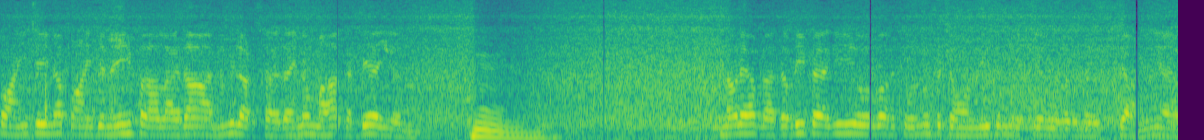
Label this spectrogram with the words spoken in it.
ਪਾਣੀ ਚ ਇਹਨਾਂ ਪਾਣੀ ਚ ਨਹੀਂ ਪਤਾ ਲੱਗਦਾ ਸਾਨੂੰ ਵੀ ਲੜ ਸਕਦਾ ਇਹਨੂੰ ਮਹਾ ਕੱਢਿਆ ਹੀ ਉਹਨੇ। ਹੂੰ। ਨਾਲੇ ਹਮਲਾ ਦਬੜੀ ਪੈ ਗਈ ਉਹ ਵਕਤ ਉਹਨੂੰ ਬਚਾਉਣ ਲਈ ਤੇ ਮੁੜ ਕੇ ਉਹ ਮੇਰੇ ਧਿਆਨ ਨਹੀਂ ਆਇਆ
